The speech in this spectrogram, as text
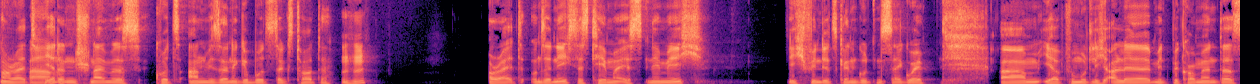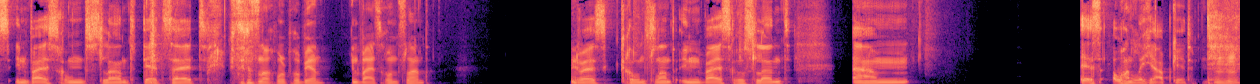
Alright, Ähm. ja, dann schneiden wir das kurz an wie so eine Geburtstagstorte. Mhm. Alright, unser nächstes Thema ist nämlich, ich finde jetzt keinen guten Segway. Ähm, ihr habt vermutlich alle mitbekommen, dass in Weißrussland derzeit, Willst du das nochmal probieren? In Weißrussland? in Weißrussland, in Weißrussland, ähm, es ordentlich abgeht. Mhm.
